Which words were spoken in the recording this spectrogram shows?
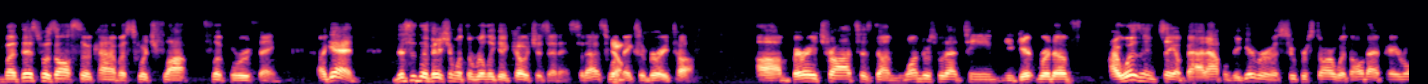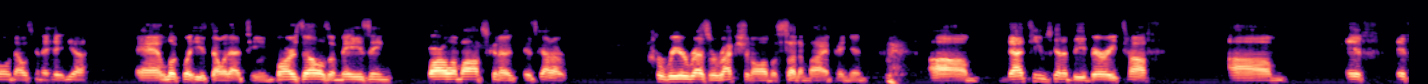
but this was also kind of a switch flop flip through thing. Again, this is the division with the really good coaches in it, so that's what Yep. makes it very tough. Um, Barry Trotz has done wonders with that team. You get rid of, I wasn't say a bad apple, but you get rid of a superstar with all that payroll that was going to hit you, and look what he's done with that team. Barzal is amazing. Varlamov's gonna, it's got a career resurrection all of a sudden, in my opinion. Um, that team's going to be very tough. Um, if if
